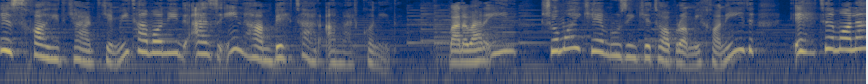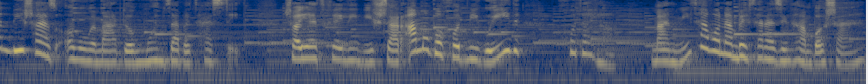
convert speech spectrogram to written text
حس خواهید کرد که می توانید از این هم بهتر عمل کنید بنابراین شمایی که امروز این کتاب را می خانید احتمالا بیش از عموم مردم منضبط هستید شاید خیلی بیشتر اما با خود می گویید خدایا من می توانم بهتر از این هم باشم؟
